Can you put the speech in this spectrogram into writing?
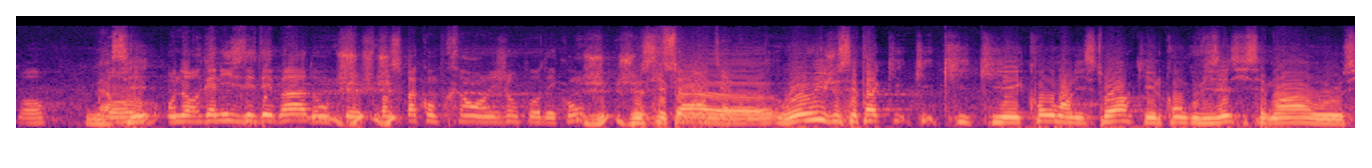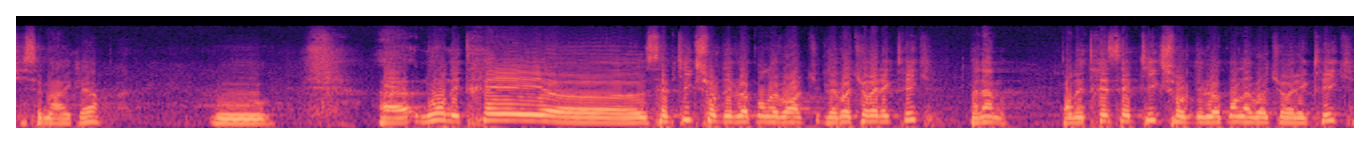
Bon. Merci. On, organise des débats, donc je ne pense pas qu'on prend les gens pour des cons. Je, ne sais pas. Euh, oui, oui, je sais pas qui, qui, est con dans l'histoire, qui est le con que vous visez, si c'est moi ou si c'est Marie-Claire. Ou... Euh, nous, on est très euh, sceptiques sur le développement de la, voiture, électrique. Madame, on est très sceptique sur le développement de la voiture électrique.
